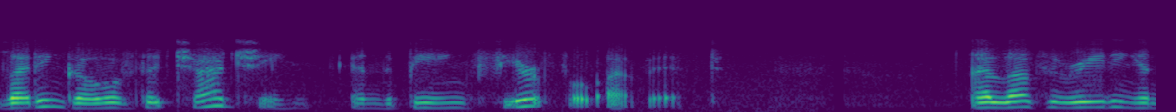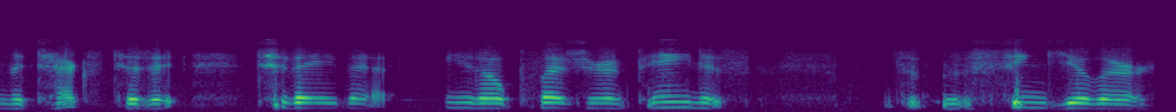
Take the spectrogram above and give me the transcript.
letting go of the judging and the being fearful of it. I love the reading in the text today, today that you know pleasure and pain is the, singular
